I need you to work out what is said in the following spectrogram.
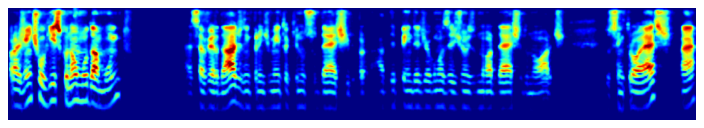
para a gente o risco não muda muito. essa é a verdade do empreendimento aqui no Sudeste, a depender de algumas regiões do Nordeste, do Norte, do Centro-Oeste, né?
